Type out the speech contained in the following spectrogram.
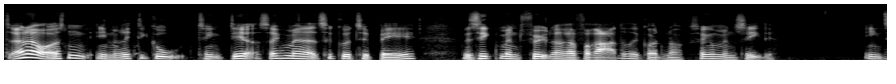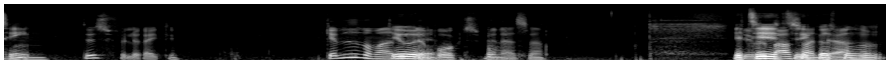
Så er der jo også en, en rigtig god ting der. Så kan man altid gå tilbage. Hvis ikke man føler, at referatet er godt nok, så kan man se det. En til en. Mm, det er selvfølgelig rigtigt. Jeg kan vide, hvor meget Det det, er bliver øh, brugt, men altså... Ja, det er det, vel det, er sådan, et godt det er. spørgsmål.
